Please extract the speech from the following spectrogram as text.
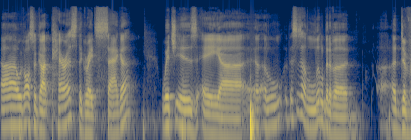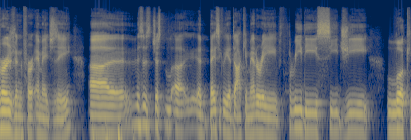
Uh, we've also got Paris, the Great Saga, which is a, uh, a- a- this is a little bit of a a diversion for MHZ. Uh, this is just uh, basically a documentary 3D CG look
